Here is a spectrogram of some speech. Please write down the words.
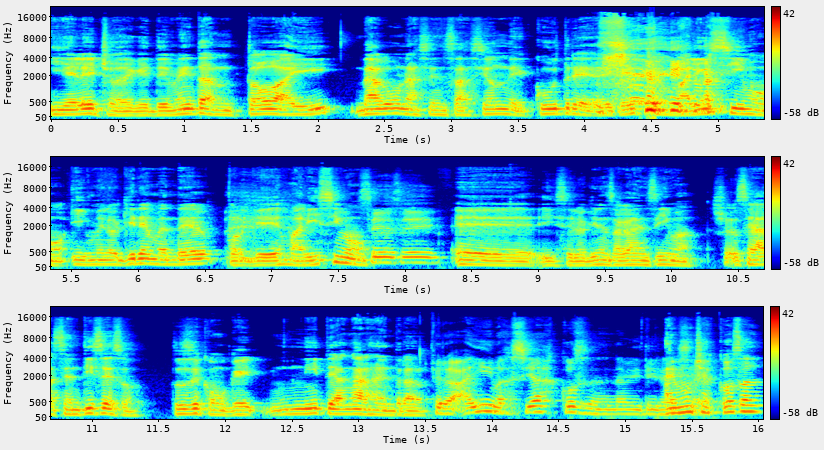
Y el hecho de que te metan todo ahí da como una sensación de cutre, de que esto es malísimo y me lo quieren vender porque es malísimo. Sí, sí. eh, y se lo quieren sacar encima. Yo- o sea, sentís eso. Entonces como que ni te dan ganas de entrar. Pero hay demasiadas cosas en la vitrina. Hay muchas cosas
